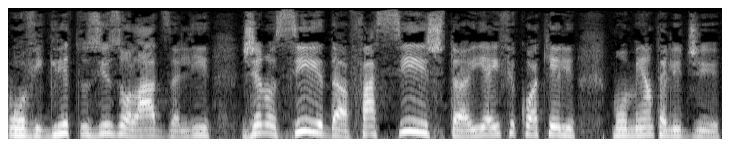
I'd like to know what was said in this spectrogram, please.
houve gritos isolados ali, genocida, fascista, e aí ficou aquele momento ali de,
